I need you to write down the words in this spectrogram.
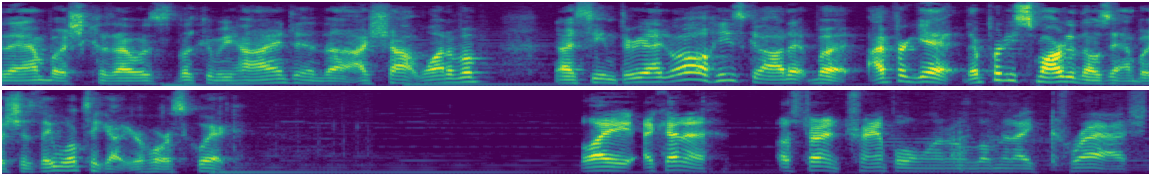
an ambush because I was looking behind and uh, I shot one of them. And I seen three. I go, oh, he's got it. But I forget. They're pretty smart in those ambushes. They will take out your horse quick. Well, I, I kind of, I was trying to trample one of them and I crashed,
